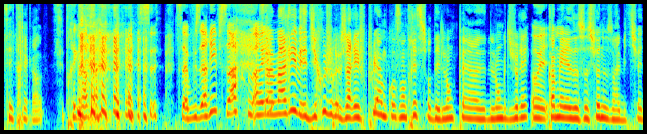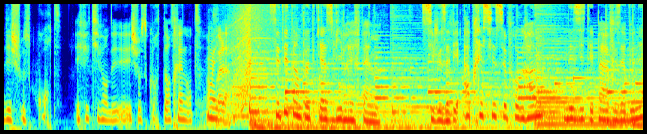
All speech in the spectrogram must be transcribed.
C'est très grave. C'est très grave. Ça vous arrive ça, Marie? Ça m'arrive et du coup, je- j'arrive plus à me concentrer sur des longues, longues durées. Oui, Comme les réseaux sociaux nous ont habitués à des choses courtes. effectivement, des choses courtes entraînantes. Oui. Voilà. C'était un podcast Vivre FM. Si vous avez apprécié ce programme, n'hésitez pas à vous abonner.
